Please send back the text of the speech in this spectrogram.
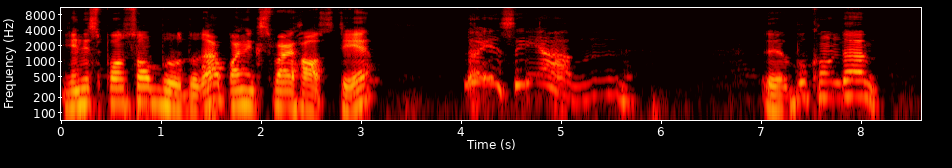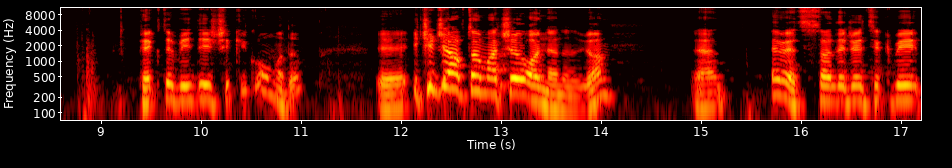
yeni sponsor buldular. Banix Warehouse diye. Dolayısıyla e, bu konuda pek de bir değişiklik olmadı. E, ikinci hafta maçı oynanıyor. Yani, evet sadece tek bir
